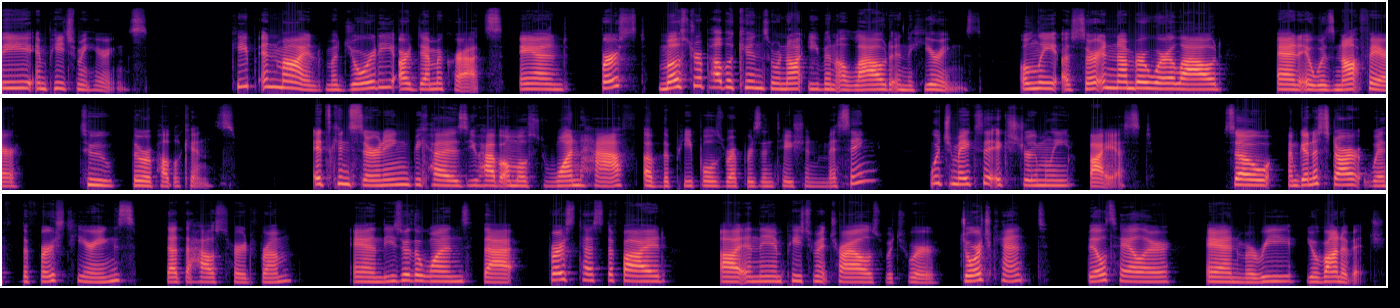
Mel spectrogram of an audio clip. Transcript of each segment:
the impeachment hearings. Keep in mind, majority are Democrats, and first, most Republicans were not even allowed in the hearings. Only a certain number were allowed, and it was not fair to the Republicans. It's concerning because you have almost one half of the people's representation missing, which makes it extremely biased. So, I'm going to start with the first hearings that the House heard from. And these are the ones that first testified uh, in the impeachment trials, which were George Kent, Bill Taylor, and Marie Yovanovitch.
